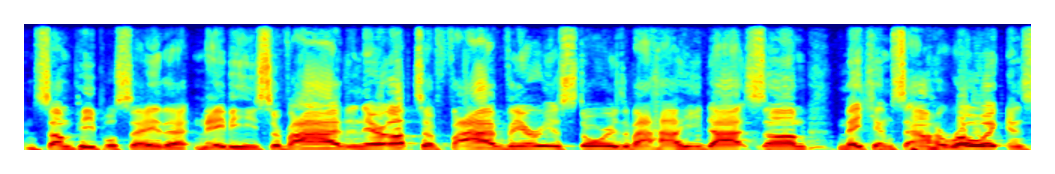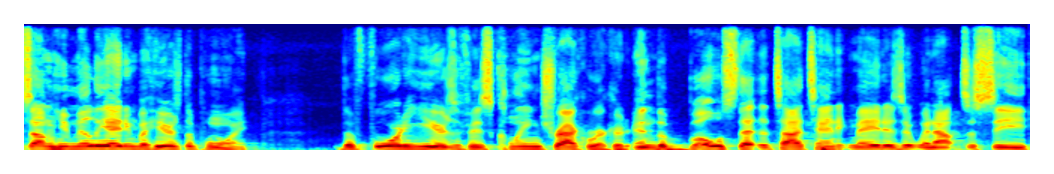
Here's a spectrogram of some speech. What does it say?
And some people say that maybe he survived, and there are up to five various stories about how he died. Some make him sound heroic and some humiliating, but here's the point. The 40 years of his clean track record and the boast that the Titanic made as it went out to sea,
